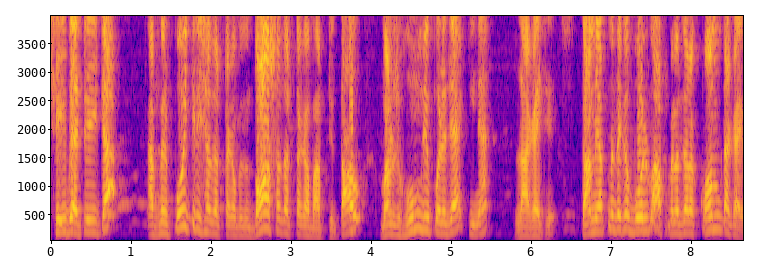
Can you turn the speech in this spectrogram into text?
সেই ব্যাটারিটা আপনার পঁয়ত্রিশ হাজার টাকা পর্যন্ত, দশ হাজার টাকা বাড়তি। তাও মানুষ হুমড়ি পড়ে যায় কিনা লাগাইছে। তো আমি আপনাদেরকে বলব, আপনারা যারা কম টাকায়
